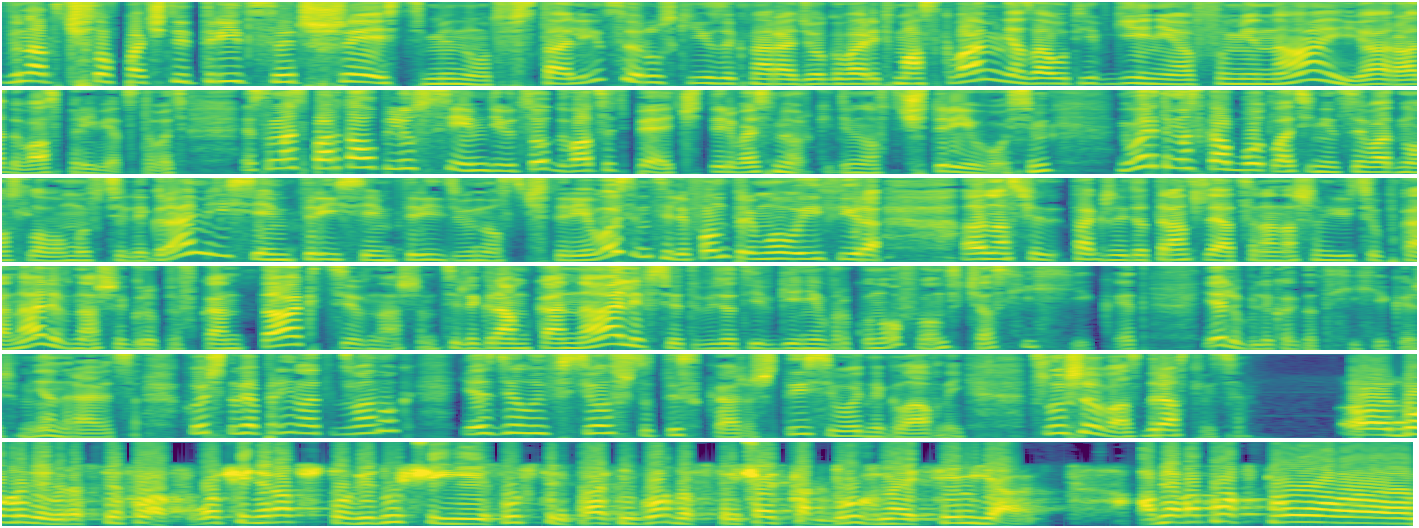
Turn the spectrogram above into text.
12 часов почти 36 минут в столице. Русский язык на радио говорит Москва. Меня зовут Евгения Фомина, и я рада вас приветствовать. СМС-портал плюс семь девятьсот двадцать пять четыре восьмерки девяносто четыре восемь. Говорит МСК-бот латиницей в одно слово мы в Телеграме. Семь три семь три девяносто четыре восемь. Телефон прямого эфира. А у нас также идет трансляция на нашем YouTube-канале, в нашей группе ВКонтакте, в нашем Телеграм-канале. Все это ведет Евгений Варкунов, и он сейчас хихикает. Я люблю, когда ты хихикаешь, мне нравится. Хочешь, чтобы я приняла этот звонок, я сделаю все, что ты скажешь. Ты сегодня главный. Слушаю вас. Здравствуйте. Э, добрый день, Ростислав. Очень рад, что ведущие и слушатели праздник города встречают как дружная семья. А у меня вопрос про э,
